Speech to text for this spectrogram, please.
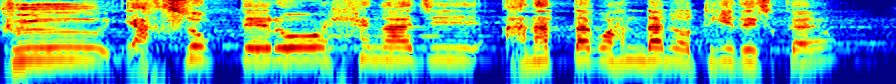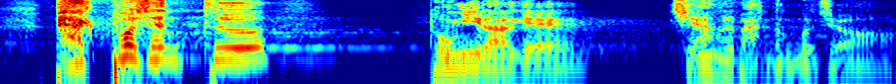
그 약속대로 행하지 않았다고 한다면 어떻게 됐을까요? 100% 동일하게 재앙을 받는 거죠.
